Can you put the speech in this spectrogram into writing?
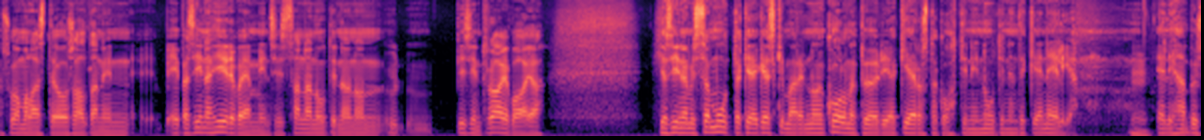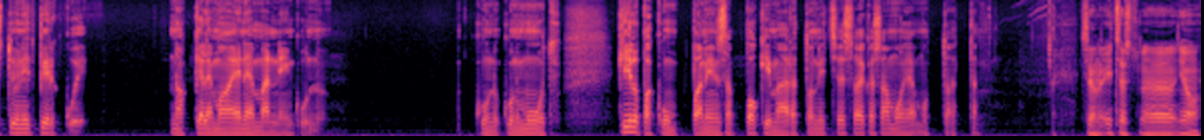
suomalaisten osalta, niin eipä siinä hirveämmin. Siis Sanna Nuutinen on pisin draivaaja. Ja siinä, missä muut tekee keskimäärin noin kolme pöydiä kierrosta kohti, niin Nuutinen tekee neljä. Hmm. Eli hän pystyy niitä pirkkui nakkelemaan enemmän niin kuin, kuin, kuin muut kilpakumppaninsa. Pokimäärät on itse asiassa aika samoja, mutta että – se on itse asiassa, äh, joo,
